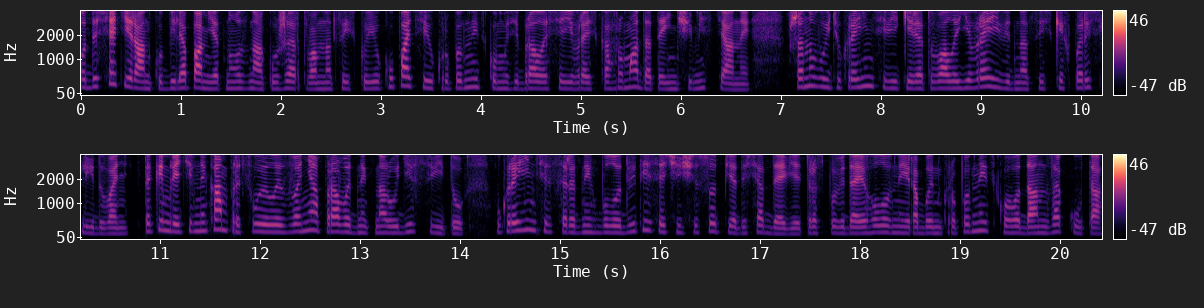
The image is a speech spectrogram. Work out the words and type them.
О 10 ранку біля пам'ятного знаку жертвам нацистської окупації у Кропивницькому зібралася єврейська громада та інші містяни. Вшановують українців, які рятували євреїв від нацистських переслідувань. Таким рятівникам присвоїли звання праведник народів світу. Українців серед них було 2659, розповідає головний рабин Кропивницького Дан Закута.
